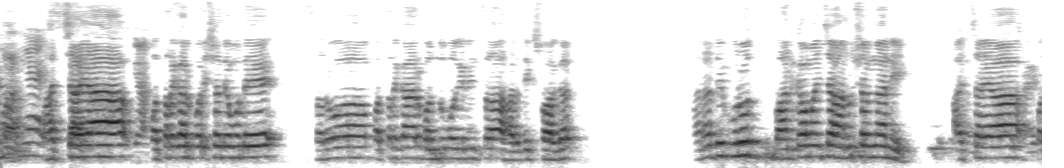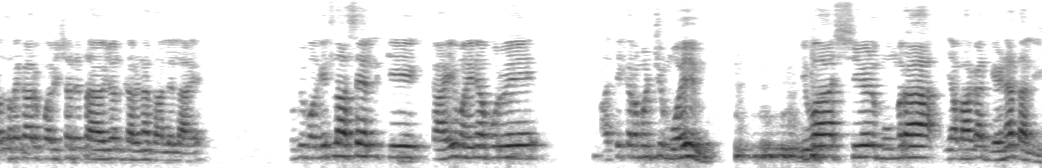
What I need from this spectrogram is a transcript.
आजच्या या पत्रकार परिषदेमध्ये सर्व पत्रकार बंधू भगिनींचं हार्दिक स्वागत. अनधिकृत बांधकामांच्या अनुषंगाने आजच्या या पत्रकार परिषदेचं आयोजन करण्यात आलेलं आहे. तुम्ही बघितलं असेल की काही महिन्यापूर्वी अतिक्रमणची मोहीम दिवा शीळ मुंब्रा या भागात घेण्यात आली.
